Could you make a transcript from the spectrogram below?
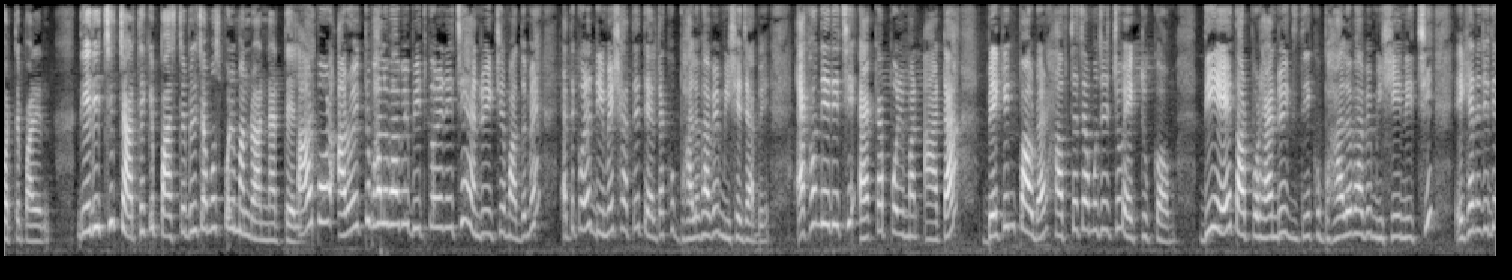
করতে পারেন। দিয়ে দিচ্ছি চার থেকে পাঁচ টেবিল চামচ পরিমাণ রান্নার তেল। তারপর আরও একটু ভালোভাবে বিট করে নিচ্ছি হ্যান্ড উইক্সের মাধ্যমে। এতে করে ডিমের সাথে তেলটা খুব ভালোভাবে মিশে যাবে। এখন দিয়ে দিচ্ছি এক কাপ পরিমাণ আটা বেকিং পাউডার হাফ চা চামচের চেয়েও একটু কম। দিয়ে তারপর হ্যান্ড উইক্স দিয়ে খুব ভালোভাবে মিশিয়ে নিচ্ছি। এখানে যদি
